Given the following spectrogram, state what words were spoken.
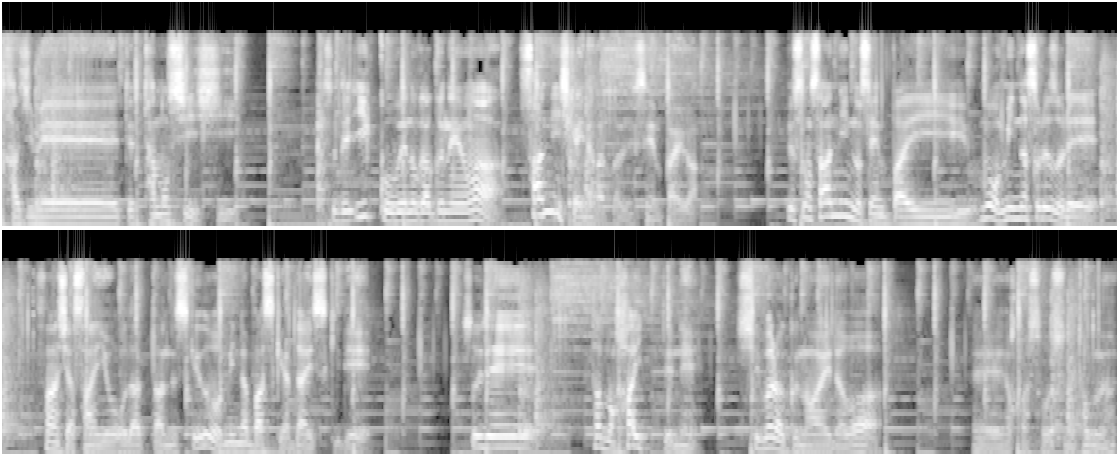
始めて楽しいしそれで1個上の学年は3人しかいなかったんです先輩が。でその3人の先輩もみんなそれぞれ三者三様だったんですけどみんなバスケが大好きでそれで多分入ってねしばらくの間はえー、だかそうですね多分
